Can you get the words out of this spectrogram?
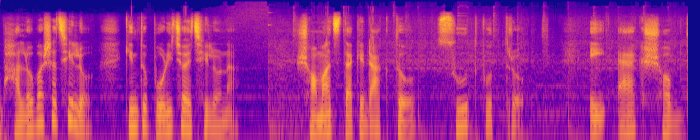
ভালোবাসা ছিল, কিন্তু পরিচয় ছিল না। সমাজ তাকে ডাকত সুতপুত্র। এই এক শব্দ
